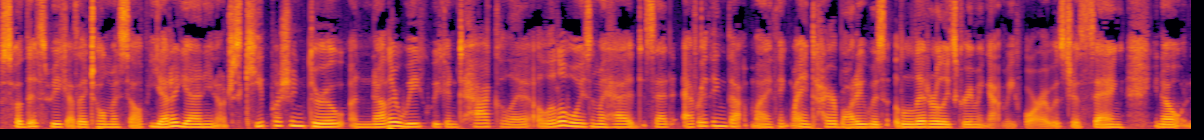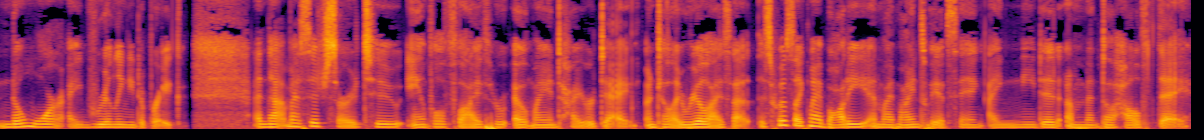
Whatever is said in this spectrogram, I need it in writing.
so this week, as I told myself yet again, you know, just keep pushing through. Another week, we can tackle it. A little voice in my head said everything that my I think my entire body was literally screaming at me for. It was just saying, you know, no more. I really need a break. And that message started to amplify throughout my entire day until I realized that this was like my body and my mind's way of saying I needed a mental health day.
